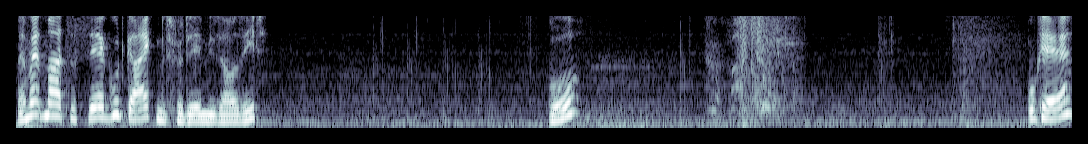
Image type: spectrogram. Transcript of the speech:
Mein Webmarz ist sehr gut geeignet für den, wie es aussieht. Oh? Okay.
